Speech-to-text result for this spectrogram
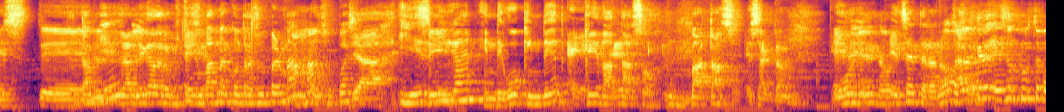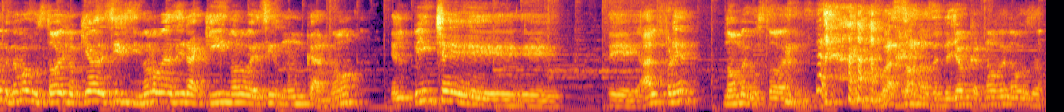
este También. la Liga de la En. Batman contra Superman, Ajá. por supuesto. Ya. Y es Sí. Negan en The Walking Dead. Eh, Qué eh, datazo. batazo, exactamente. Eh, Muy bien, ¿no? Etcétera, ¿no? ¿Sabes O sea, qué? Eso es justo lo que no me gustó y lo quiero decir. Y si no lo voy a decir aquí, no lo voy a decir nunca, ¿no? El pinche eh, eh, Alfred no me gustó en, en Guasonos, el de Joker, no, no me gustó.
